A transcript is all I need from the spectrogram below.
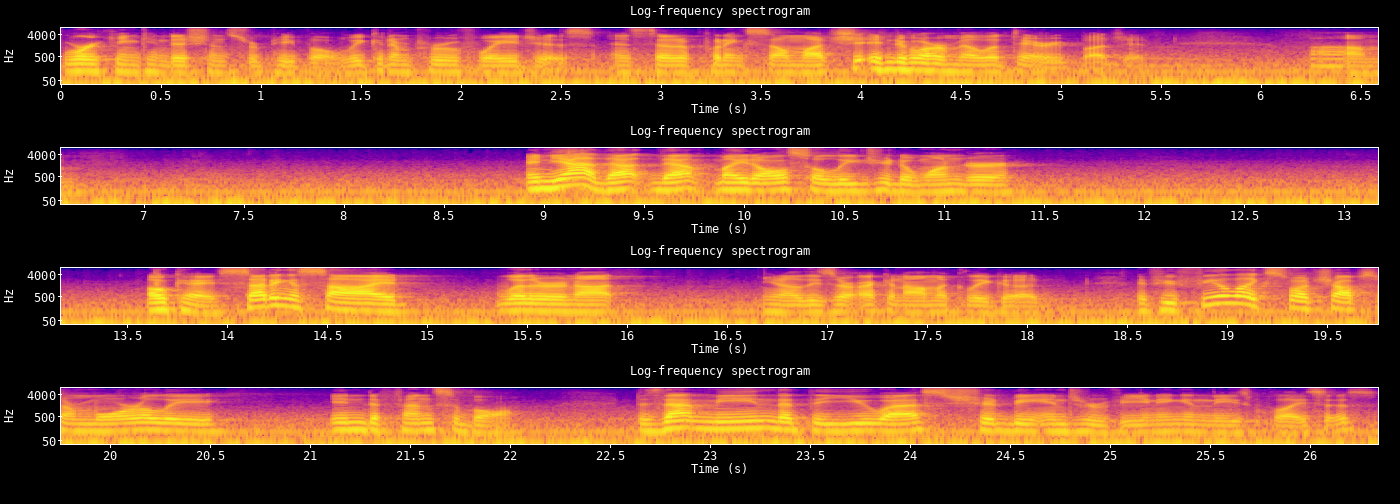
working conditions for people. We could improve wages instead of putting so much into our military budget. Um, and yeah, that that might also lead you to wonder. Okay, setting aside whether or not you know these are economically good, if you feel like sweatshops are morally indefensible, does that mean that the U.S. should be intervening in these places?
